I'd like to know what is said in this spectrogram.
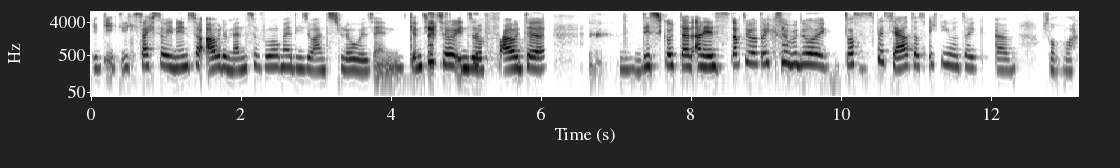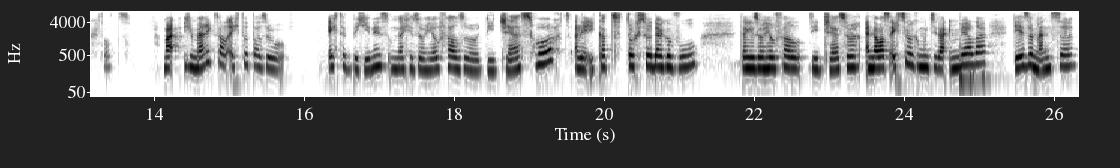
Ik, ik, ik zag zo ineens zo oude mensen voor mij die zo aan het slowen zijn. Kent je het zo? In zo'n foute discotent. Allee, snap je wat ik zo bedoel? Ik, het was speciaal. Het was echt niet wat ik ehm, verwacht had. Maar je merkt al echt dat dat zo echt het begin is, omdat je zo heel veel zo die jazz hoort. Allee, ik had toch zo dat gevoel dat je zo heel veel die jazz hoort. En dat was echt zo, je moet je dat inbeelden. Deze mensen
